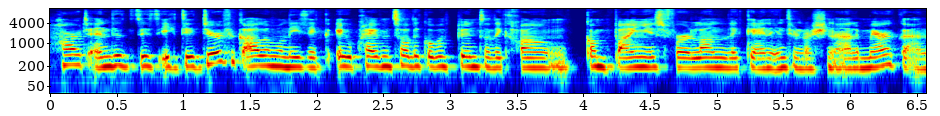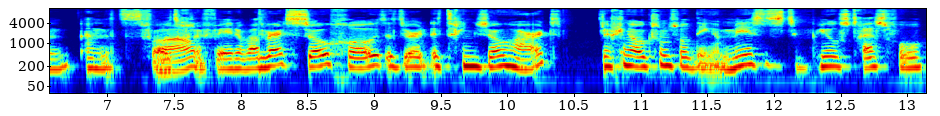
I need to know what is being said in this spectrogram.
hard. En dit, dit, dit durf ik allemaal niet. Ik, op een gegeven moment zat ik op het punt dat ik gewoon campagnes voor landelijke en internationale merken aan, aan het fotograferen was. Het werd zo groot, het, werd, het ging zo hard. Er gingen ook soms wel dingen mis. Het is natuurlijk heel stressvol.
